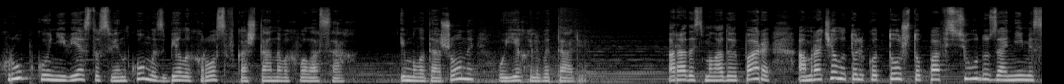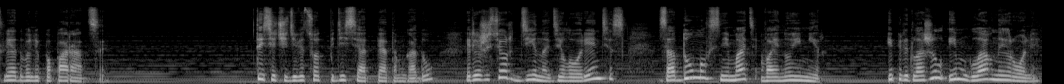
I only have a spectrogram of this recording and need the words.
хрупкую невесту с венком из белых роз в каштановых волосах. И молодожены уехали в Италию. А радость молодой пары омрачала только то, что повсюду за ними следовали папарацци. В 1955 году режиссер Дина Ди Лаурентис задумал снимать «Войну и мир» и предложил им главные роли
